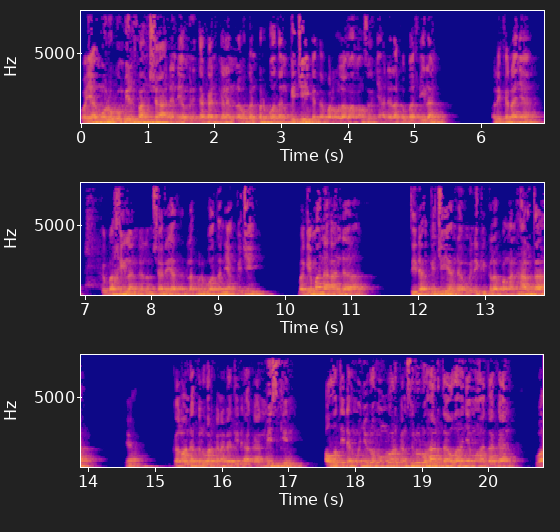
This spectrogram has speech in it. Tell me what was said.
Wa ya'murukum bil fahsya dan dia memerintahkan kalian melakukan perbuatan keji. Kata para ulama maksudnya adalah kebakhilan. Oleh karenanya, kebakhilan dalam syariat adalah perbuatan yang keji. Bagaimana Anda tidak keji, Anda memiliki kelapangan harta, ya. Kalau Anda keluarkan Anda tidak akan miskin. Allah tidak menyuruh mengeluarkan seluruh harta. Allah hanya mengatakan wa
